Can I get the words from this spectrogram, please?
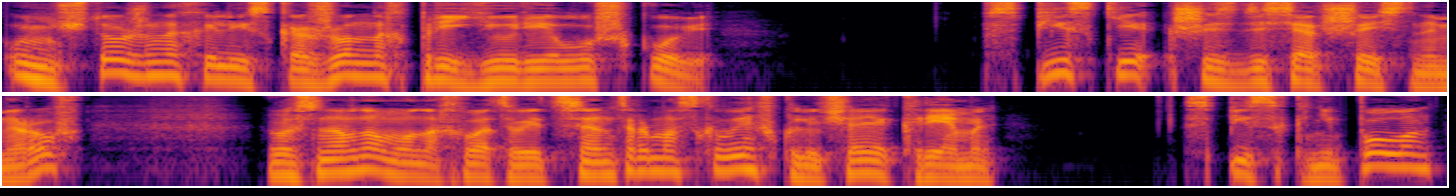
уничтоженных или искаженных при Юрии Лужкове. В списке 66 номеров, в основном он охватывает центр Москвы, включая Кремль. Список не полон,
